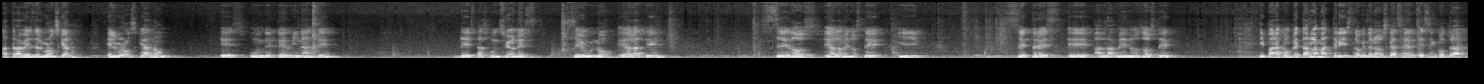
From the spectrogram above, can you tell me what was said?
a través del Gronskiano. El Gronskiano es un determinante de estas funciones c1 e a la t, C2e a la menos t y C3e a la menos 2t. Y para completar la matriz lo que tenemos que hacer es encontrar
